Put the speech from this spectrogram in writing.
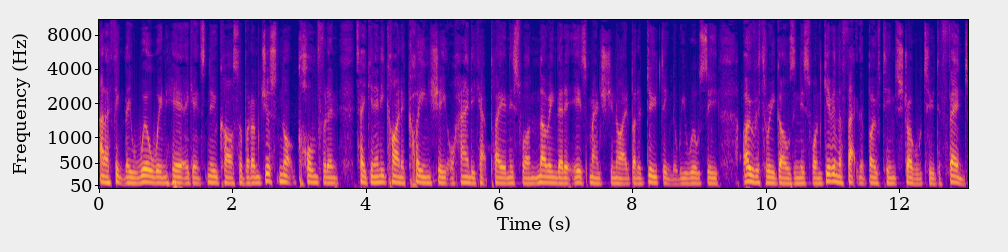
And I think they will win here against Newcastle. But I'm just not confident taking any kind of clean sheet or handicap play in this one, knowing that it is Manchester United. But I do think that we will see over three goals in this one, given the fact that both teams struggle to defend.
